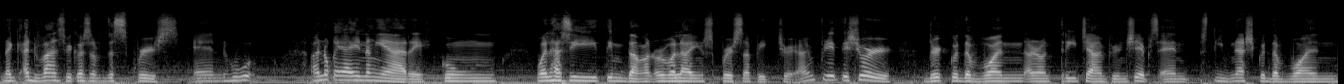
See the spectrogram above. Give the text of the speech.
nag-advance because of the Spurs. And who, ano kaya yung nangyari kung wala si Tim Duncan or wala yung Spurs sa picture? I'm pretty sure Dirk could have won around three championships and Steve Nash could have won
